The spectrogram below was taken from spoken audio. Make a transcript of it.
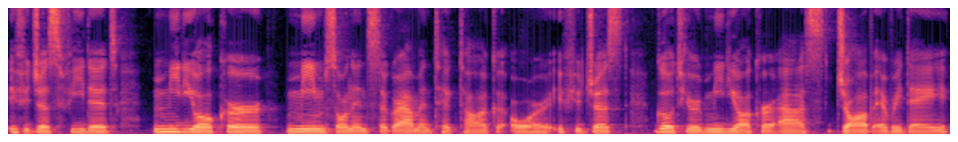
If you just feed it mediocre memes on Instagram and TikTok, or if you just go to your mediocre ass job every day,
